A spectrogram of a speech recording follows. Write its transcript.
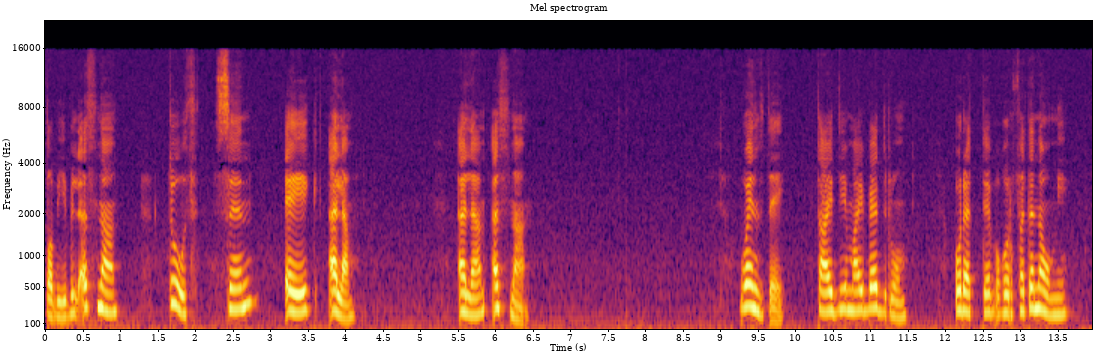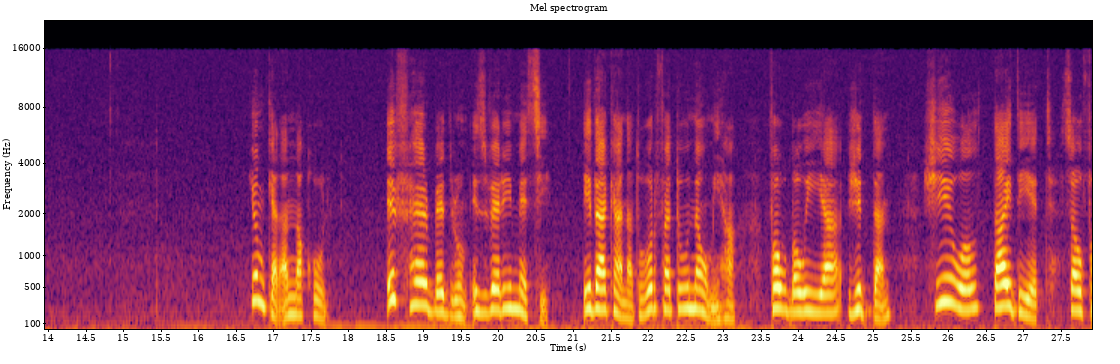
طبيب الأسنان. Tooth سن ache ألم. ألم أسنان. Wednesday tidy my bedroom. أرتب غرفة نومي. يمكن أن نقول If her bedroom is very messy إذا كانت غرفة نومها فوضوية جدا she will tidy it سوف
